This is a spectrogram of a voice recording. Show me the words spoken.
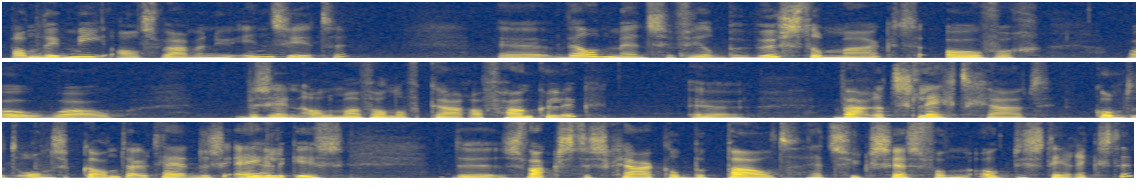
pandemie als waar we nu in zitten, uh, wel mensen veel bewuster maakt over, oh wow, we zijn allemaal van elkaar afhankelijk. Uh, waar het slecht gaat, komt het onze kant uit. Hè? Dus eigenlijk is de zwakste schakel bepaald het succes van ook de sterkste.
